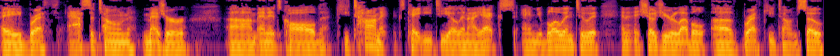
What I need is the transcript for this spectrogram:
a breath acetone measure um, and it's called Ketonix, K E T O N I X, and you blow into it, and it shows you your level of breath ketones. So,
